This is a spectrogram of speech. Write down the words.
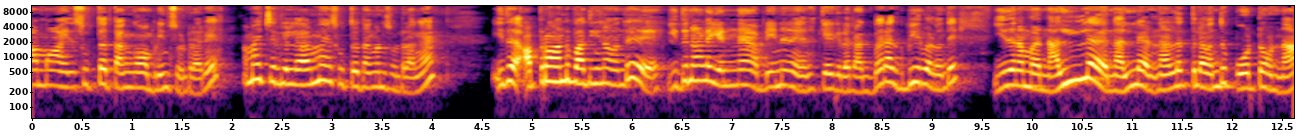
ஆமாம் இது சுத்த தங்கம் அப்படின்னு சொல்கிறாரு அமைச்சர்கள் எல்லாருமே சுத்த தங்கம்னு சொல்கிறாங்க இது அப்புறம் வந்து பார்த்தீங்கன்னா வந்து இதனால என்ன அப்படின்னு கேட்குறாரு அக்பர். அதுக்கு பீர்வல் வந்து இதை நம்ம நல்ல நல்ல நிலத்தில் வந்து போட்டோம்னா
